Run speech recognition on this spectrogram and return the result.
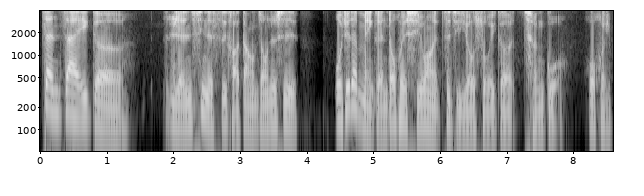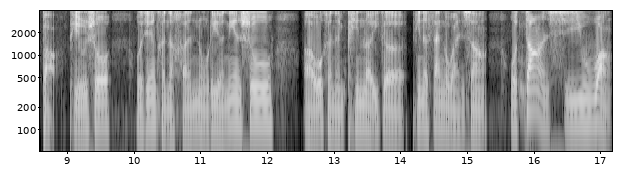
站在一个人性的思考当中，就是我觉得每个人都会希望自己有所一个成果或回报。比如说，我今天可能很努力的念书。呃，我可能拼了一个，拼了三个晚上，我当然希望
